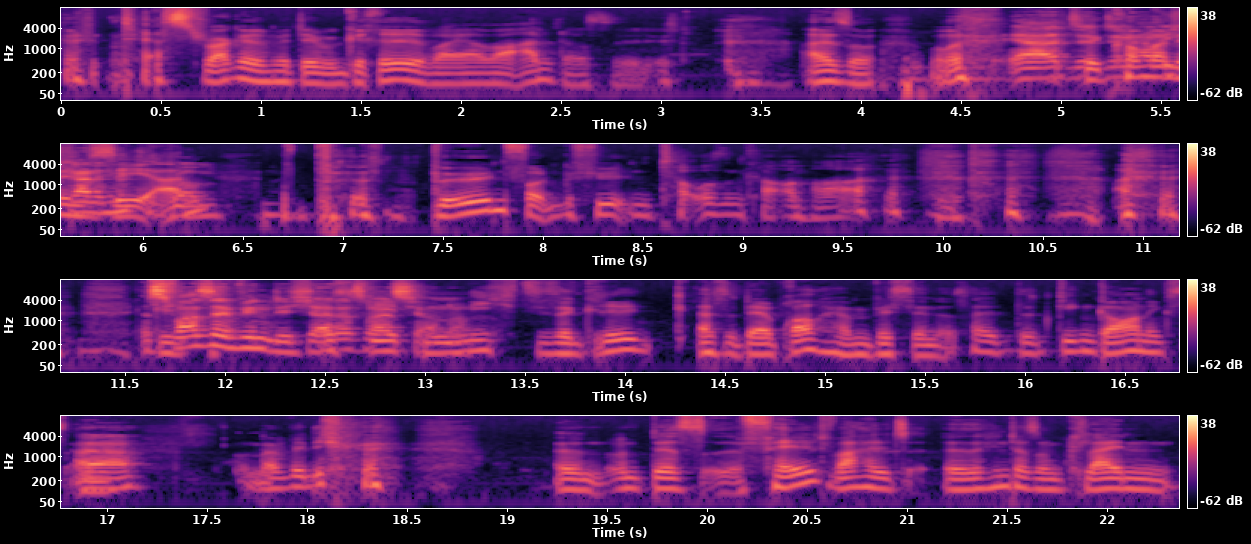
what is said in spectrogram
der Struggle mit dem Grill war ja mal anders. Also, Ja, den, wir den kommen hab an ich den See an. Böen von gefühlten 1000 kmh. Es war sehr windig, ja, das, weiß ich auch noch. Nichts, dieser Grill, also der braucht ja ein bisschen, das, halt, das ging gar nichts an. Ja. Und dann bin ich, und das Feld war halt äh, hinter so einem kleinen,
